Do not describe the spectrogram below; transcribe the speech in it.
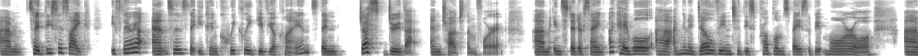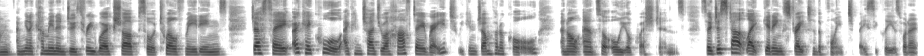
Um, so this is like, if there are answers that you can quickly give your clients, then just do that and charge them for it. Um, instead of saying, okay, well, uh, I'm going to delve into this problem space a bit more, or um, I'm going to come in and do three workshops or 12 meetings, just say, okay, cool, I can charge you a half day rate. We can jump on a call and I'll answer all your questions. So just start like getting straight to the point, basically, is what I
